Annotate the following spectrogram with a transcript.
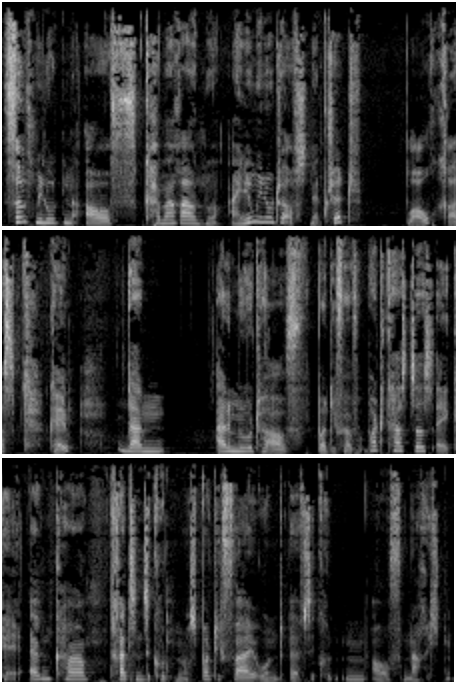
5 Minuten auf Kamera und nur eine Minute auf Snapchat. Wow, krass. Okay. Dann eine Minute auf Spotify für Podcasters, aka Anchor, 13 Sekunden auf Spotify und 11 Sekunden auf Nachrichten.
